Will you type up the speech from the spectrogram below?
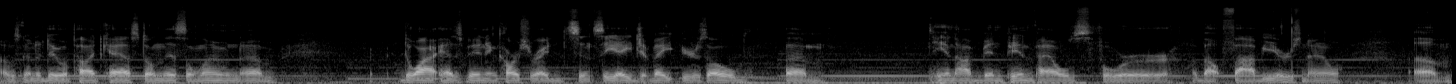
I was going to do a podcast on this alone. Um, Dwight has been incarcerated since the age of eight years old. Um, he and I have been pen pals for about five years now. Um,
